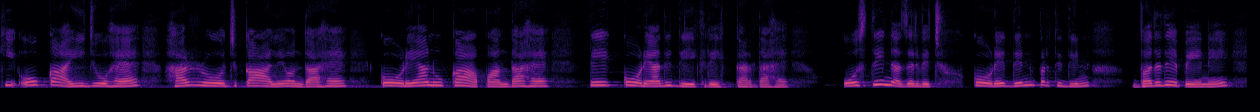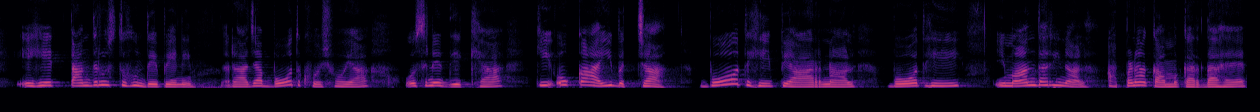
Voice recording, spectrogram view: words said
ਕਿ ਉਹ ਘਾਈ ਜੋ ਹੈ, ਹਰ ਰੋਜ਼ ਘਾਹ ਲਿਆਉਂਦਾ ਹੈ, ਘੋੜਿਆਂ ਨੂੰ ਘਾਹ ਪਾਉਂਦਾ ਹੈ ਅਤੇ ਘੋੜਿਆਂ ਦੀ ਦੇਖ-ਰੇਖ ਕਰਦਾ ਹੈ। ਉਸ ਦੀ ਨਜ਼ਰ ਵਿੱਚ ਘੋੜੇ ਦਿਨ ਪ੍ਰਤੀ ਦਿਨ ਵੱਧਦੇ ਪਏ ਨੇ, ਇਹ ਤੰਦਰੁਸਤ ਹੁੰਦੇ ਪਏ ਨੇ। ਰਾਜਾ ਬਹੁਤ ਖੁਸ਼ ਹੋਇਆ। ਉਸਨੇ ਦੇਖਿਆ ਕਿ ਉਹ ਘਾਈ ਬੱਚਾ ਬਹੁਤ ਹੀ ਪਿਆਰ ਨਾਲ, ਬਹੁਤ ਹੀ ਇਮਾਨਦਾਰੀ ਨਾਲ ਆਪਣਾ ਕੰਮ ਕਰਦਾ ਹੈ।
